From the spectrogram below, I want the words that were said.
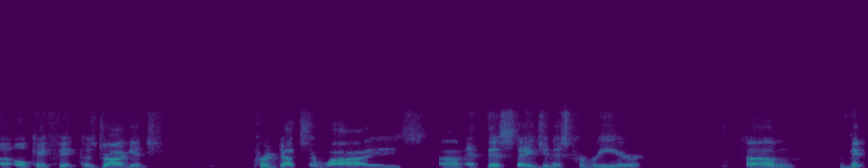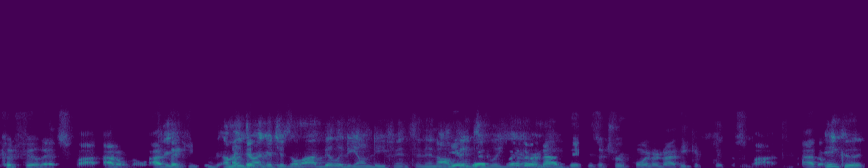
a okay fit because Dragic, production wise, um, at this stage in his career, um, Vic could fill that spot. I don't know. I Hey, think he I mean, think- Dragic is a liability on defense, and then yeah, offensively, whether, whether yeah, or I not mean, Vic is a true point or not, he could fit the spot. I don't. he could.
